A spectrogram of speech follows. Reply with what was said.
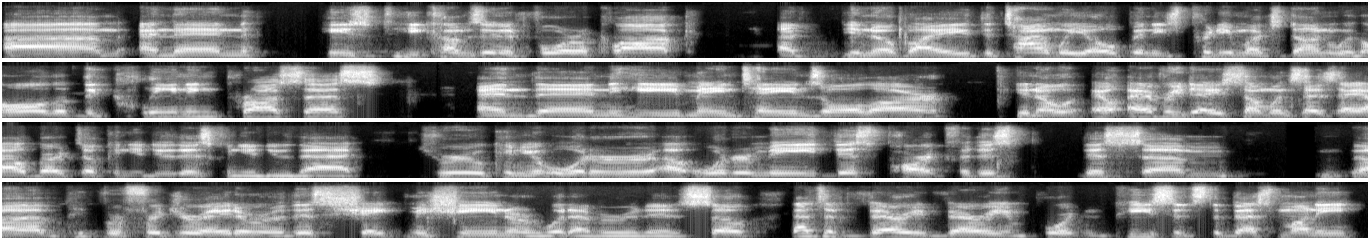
um, and then he's he comes in at four o'clock at you know by the time we open he's pretty much done with all of the cleaning process. And then he maintains all our you know every day someone says hey alberto can you do this? Can you do that? Drew can you order uh, order me this part for this this um, uh, refrigerator or this shake machine or whatever it is? So that's a very very important piece. It's the best money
